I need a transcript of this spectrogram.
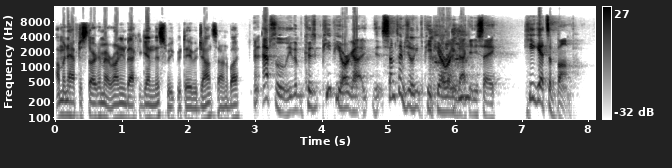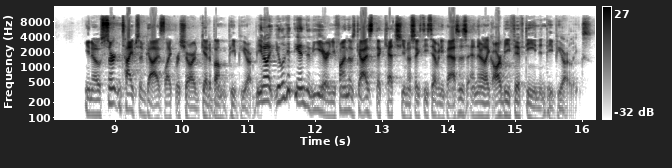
I'm going to have to start him at running back again this week with David Johnson on a bye. And absolutely, because PPR guy. Sometimes you look at the PPR running back and you say he gets a bump. You know, certain types of guys like Richard get a bump in PPR. But you know, you look at the end of the year and you find those guys that catch you know 60, 70 passes and they're like RB 15 in PPR leagues.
